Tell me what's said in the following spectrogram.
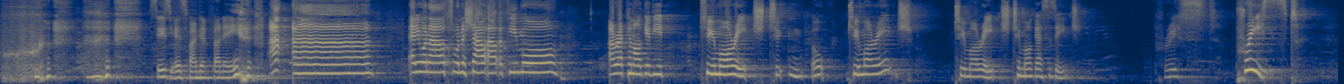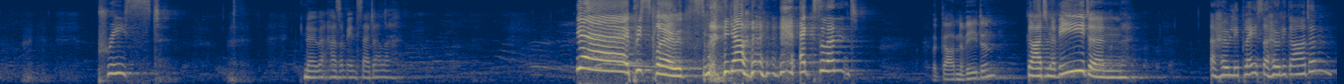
Susie always find it funny. uh-uh. Anyone else want to shout out a few more? I reckon I'll give you two more each. Two, mm, oh, two more each? Two more each. Two more guesses each. Priest. Priest. Priest. No, that hasn't been said, Ella. Yay! Priest clothes. yeah. Excellent. The Garden of Eden. Garden of Eden. A holy place, a holy garden.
